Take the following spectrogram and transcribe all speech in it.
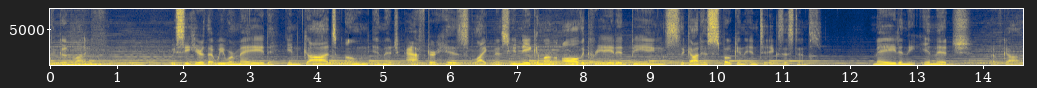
the good life. We see here that we were made in God's own image, after His likeness, unique among all the created beings that God has spoken into existence, made in the image of God.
